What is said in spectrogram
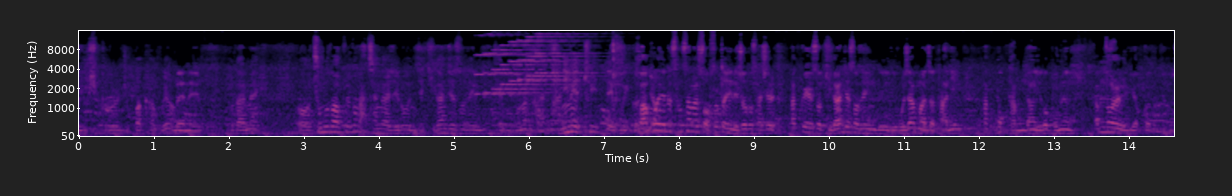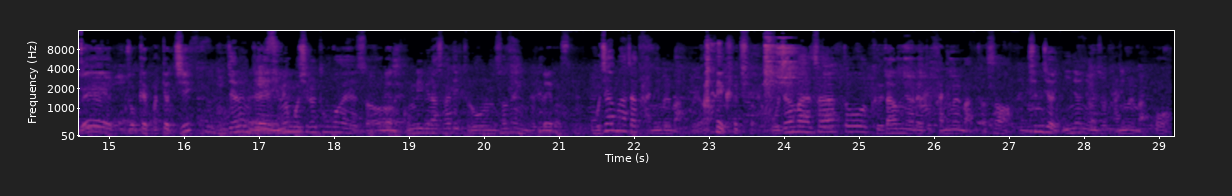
60%를 육박하고요. 네네. 그다음에 어, 중고등학교도 마찬가지로 이제 기간제 선생님 대부분은 다 담임에 투입되고 있거든요. 과거에는 상상할 수 없었던 일인데 저도 사실 학교에서 기간제 선생님들이 오자마자 담임 학폭 담당 이거 보면 깜놀이었거든요. 왜 그렇게 바뀌었지? 문제는 이제 임용고시를 통과해서 네네. 공립이나 사립 들어온 선생님들이 네, 맞습니다. 오자마자 담임을 맡고요. 아니, 그렇죠. 오자마자 또 그 다음 년에도 담임을 맡아서 심지어 2년 연속 담임을 맡고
